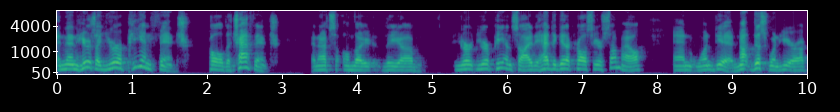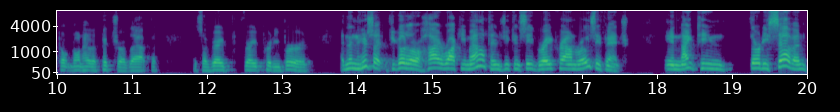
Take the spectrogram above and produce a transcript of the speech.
And then here's a European finch called the chaffinch, and that's on the the uh, Euro European side. It had to get across here somehow, and one did. Not this one here. I don't, don't have a picture of that, but it's a very very pretty bird. And then here's a, if you go to the high Rocky Mountains, you can see gray crowned rosy finch. In 1937,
